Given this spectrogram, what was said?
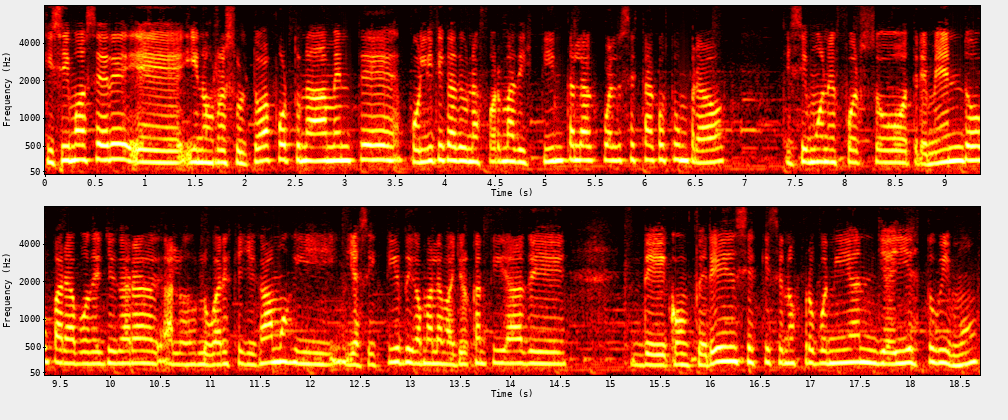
Quisimos hacer eh, y nos resultó afortunadamente política de una forma distinta a la cual se está acostumbrado hicimos un esfuerzo tremendo para poder llegar a, los lugares que llegamos y, asistir, digamos, a la mayor cantidad de, conferencias que se nos proponían y ahí estuvimos.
